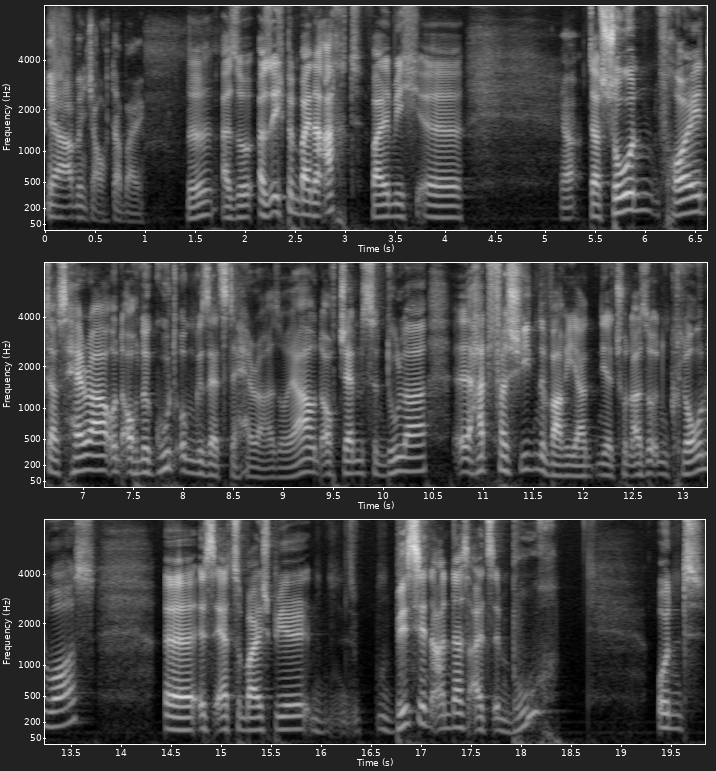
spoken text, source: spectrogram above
Ja, bin ich auch dabei. Ne? Also, also ich bin bei einer 8, weil mich äh, ja. das schon freut, dass Hera und auch eine gut umgesetzte Hera, so, ja, und auch Jem Syndulla äh, hat verschiedene Varianten jetzt schon. Also in Clone Wars äh, ist er zum Beispiel ein bisschen anders als im Buch. Und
